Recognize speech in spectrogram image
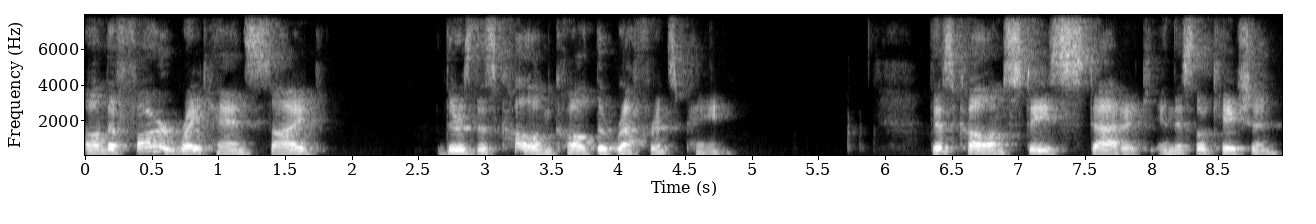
On the far right-hand side, there's this column called the reference pane. This column stays static in this location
